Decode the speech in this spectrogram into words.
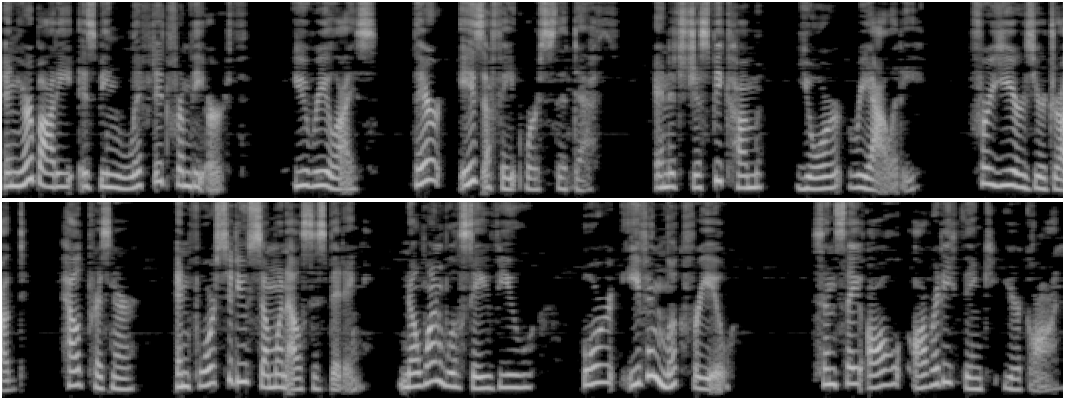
and your body is being lifted from the earth. You realize there is a fate worse than death, and it's just become your reality. For years, you're drugged, held prisoner, and forced to do someone else's bidding. No one will save you or even look for you, since they all already think you're gone.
